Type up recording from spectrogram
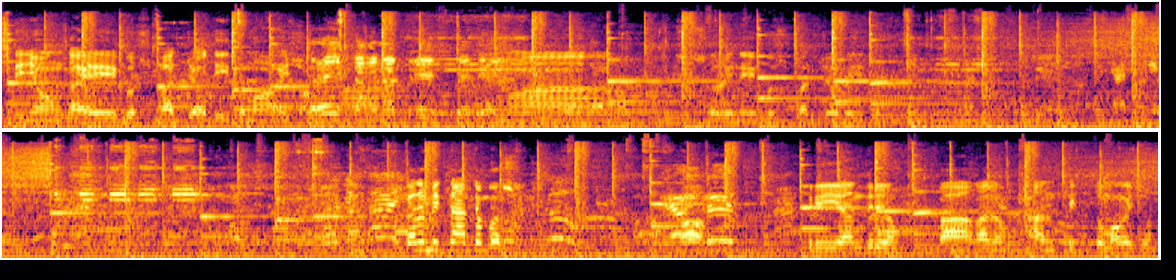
Natin yung kay Boss Badjo dito mga guys. Tres, taka na tres. Mga sorry na yung Boss Badjo dito. Magkano bit natin, boss? Oh, 300 oh. Bakal oh. Antique to mga guys oh.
